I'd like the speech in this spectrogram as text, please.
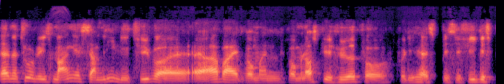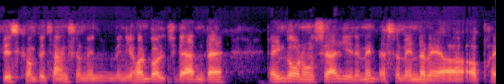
der er naturligvis mange sammenlignelige typer af, af arbejde, hvor man, hvor man også bliver hyret på, på de her specifikke spidskompetencer, men, men i håndboldens verden, der, der indgår nogle særlige elementer, som ender med at, at præ,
